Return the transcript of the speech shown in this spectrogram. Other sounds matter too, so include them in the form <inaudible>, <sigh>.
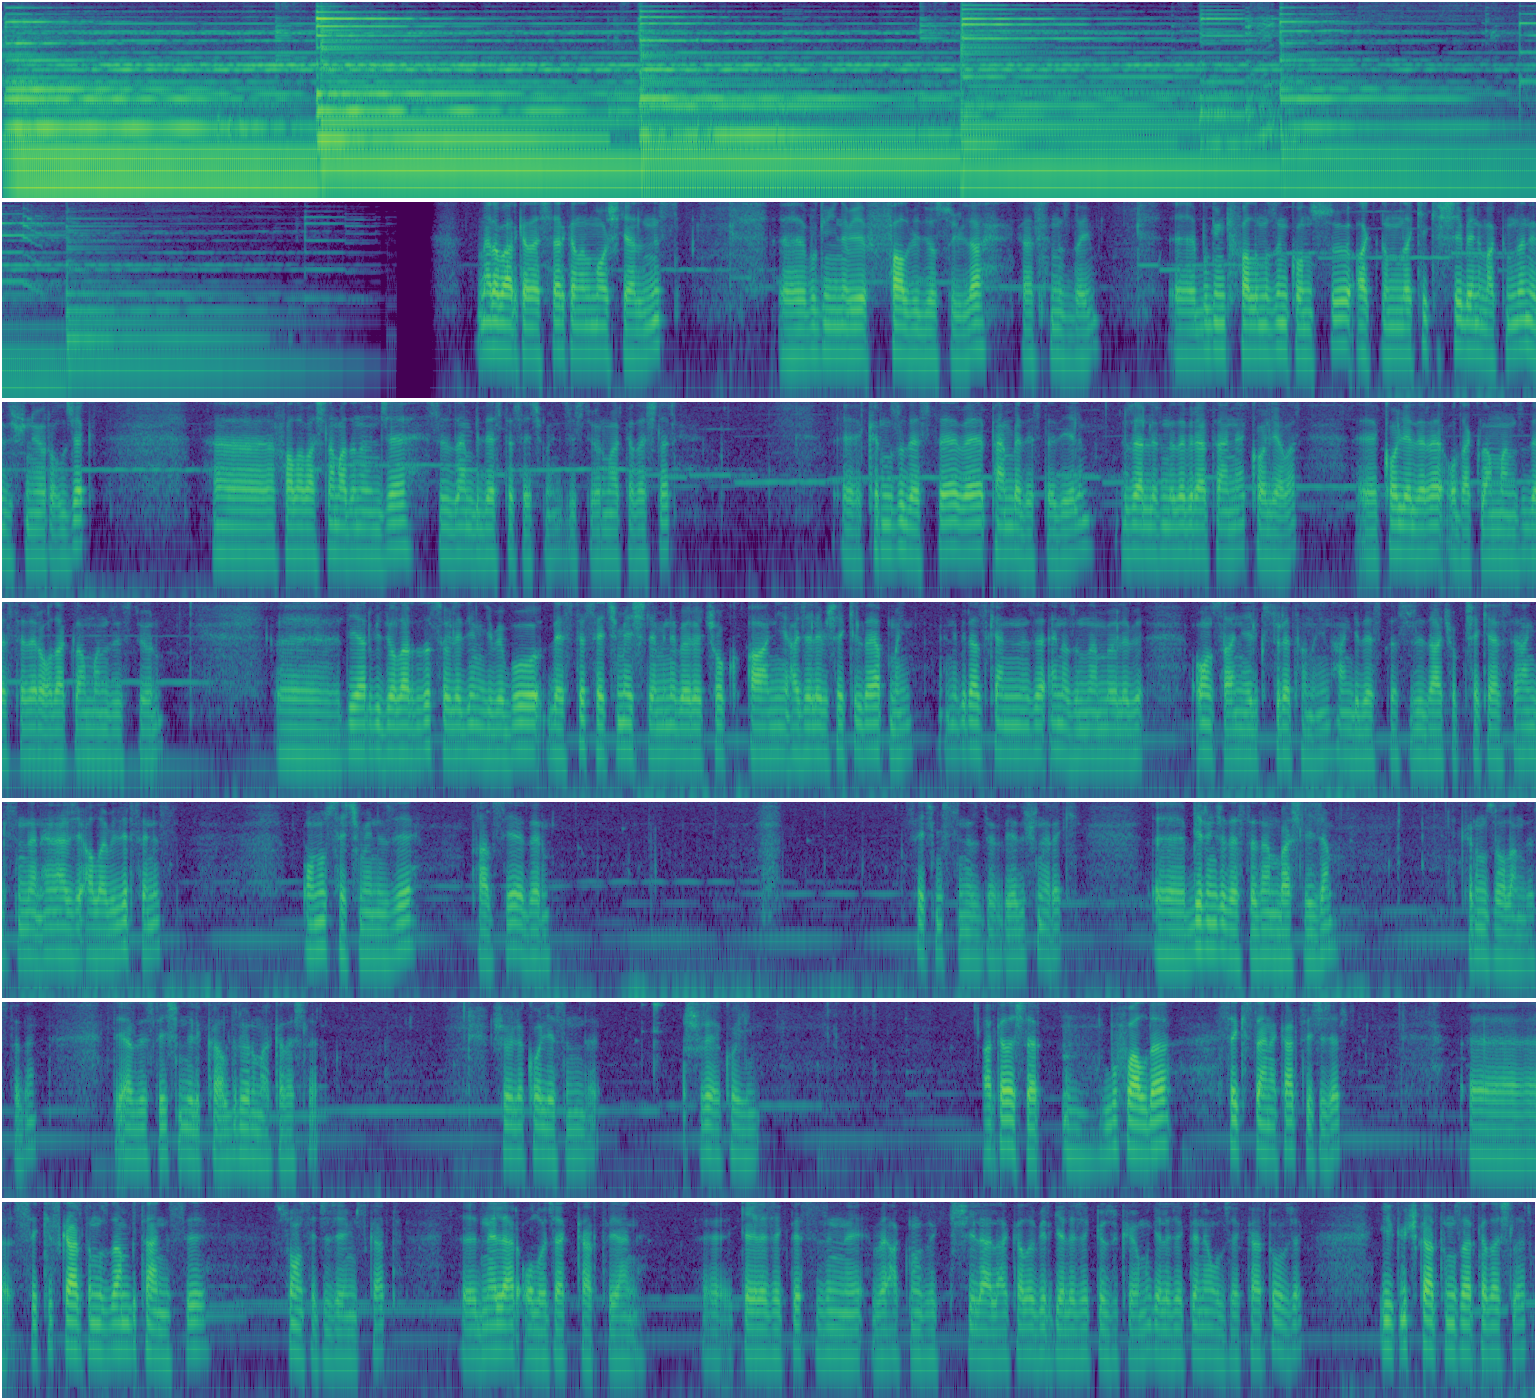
Merhaba arkadaşlar kanalıma hoş geldiniz. Ee, Bugün yine bir fal videosuyla karşınızdayım. Ee, Bugünkü falımızın konusu aklımdaki kişi benim hakkımda ne düşünüyor olacak. Ee, Fala başlamadan önce sizden bir deste seçmenizi istiyorum arkadaşlar. Ee, Kırmızı deste ve pembe deste diyelim. Üzerlerinde de birer tane kolye var. Ee, Kolyelere odaklanmanızı, destelere odaklanmanızı istiyorum. Ee, diğer videolarda da söylediğim gibi bu deste seçme işlemini böyle çok ani, acele bir şekilde yapmayın. Yani biraz kendinize en azından böyle bir 10 saniyelik süre tanıyın. Hangi deste sizi daha çok çekerse, hangisinden enerji alabilirseniz onu seçmenizi tavsiye ederim. Seçmişsinizdir diye düşünerek e, birinci desteden başlayacağım. Kırmızı olan desteden. Diğer desteği şimdilik kaldırıyorum arkadaşlar. Şöyle kolyesini de şuraya koyayım. Arkadaşlar <clears throat> bu falda 8 tane kart seçeceğiz. 8 kartımızdan bir tanesi son seçeceğimiz kart. Ee, Neler olacak kartı yani. Ee, Gelecekte sizinle ve aklınızdaki kişiyle alakalı bir gelecek gözüküyor mu? Gelecekte ne olacak kartı olacak. İlk 3 kartımız arkadaşlar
